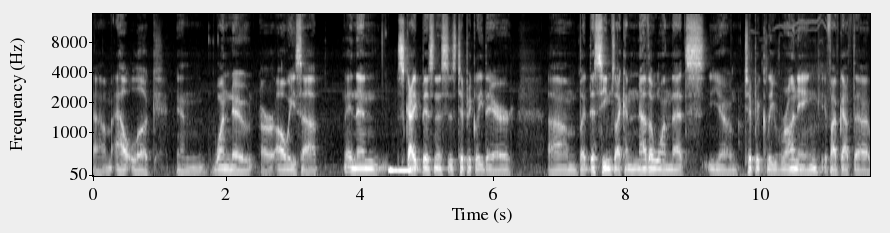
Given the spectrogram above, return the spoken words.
um, Outlook and OneNote are always up, and then Skype Business is typically there. Um, but this seems like another one that's you know typically running if I've got the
